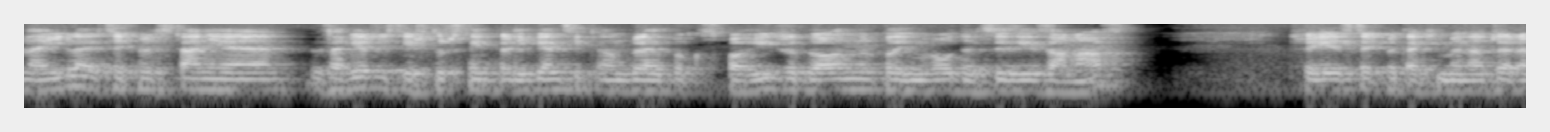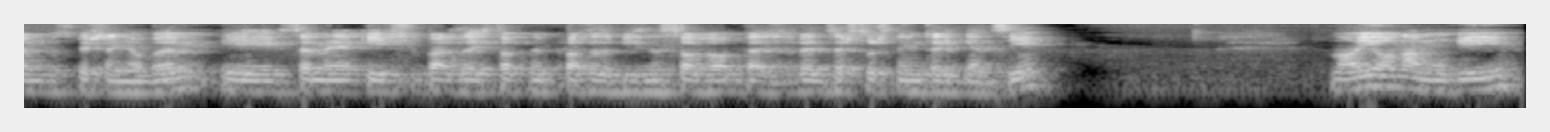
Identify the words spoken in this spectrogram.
na ile jesteśmy w stanie zawierzyć tej sztucznej inteligencji temu black boxowi, żeby on podejmował decyzje za nas. Czyli jesteśmy takim menadżerem ubezpieczeniowym i chcemy jakiś bardzo istotny proces biznesowy oddać w ręce sztucznej inteligencji. No i ona mówi,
